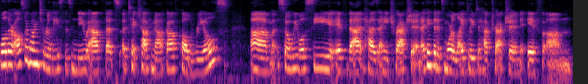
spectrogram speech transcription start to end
Well, they're also going to release this new app that's a TikTok knockoff called Reels. Um, so we will see if that has any traction. I think that it's more likely to have traction if um,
